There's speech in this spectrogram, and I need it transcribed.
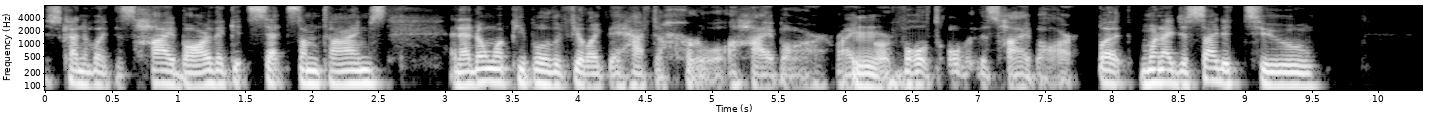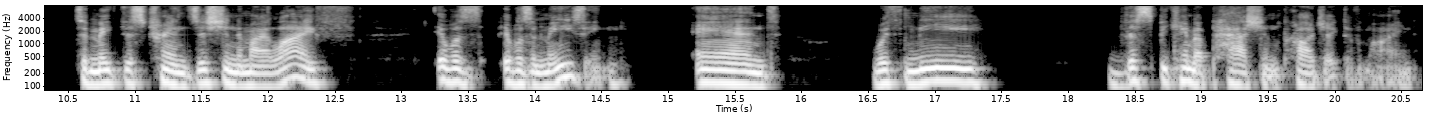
There's kind of like this high bar that gets set sometimes. And I don't want people to feel like they have to hurdle a high bar, right? Mm. Or vault over this high bar. But when I decided to to make this transition in my life, it was it was amazing. And with me, this became a passion project of mine.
